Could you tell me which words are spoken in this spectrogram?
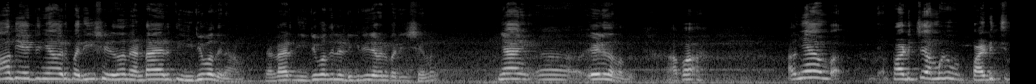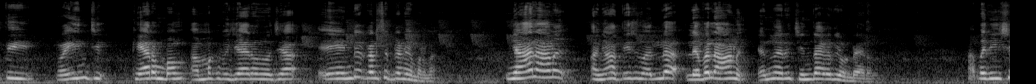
ആദ്യമായിട്ട് ഞാൻ ഒരു പരീക്ഷ എഴുതുന്നത് രണ്ടായിരത്തി ഇരുപതിലാണ് രണ്ടായിരത്തി ഇരുപതിലെ ഡിഗ്രി ലെവൽ പരീക്ഷയാണ് ഞാൻ എഴുതുന്നത്. അപ്പോൾ അത് ഞാൻ പഠിച്ച് നമുക്ക് പഠിച്ചിട്ട് റേഞ്ച് കയറുമ്പം നമുക്ക് വിചാരം എന്ന് വെച്ചാൽ എന്റെ കൺസെപ്റ്റാണ് ഞാൻ പറഞ്ഞത് ഞാനാണ് ഞാൻ അത്യാവശ്യം നല്ല ലെവലാണ് എന്നൊരു ചിന്താഗതി ഉണ്ടായിരുന്നു. ആ പരീക്ഷ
